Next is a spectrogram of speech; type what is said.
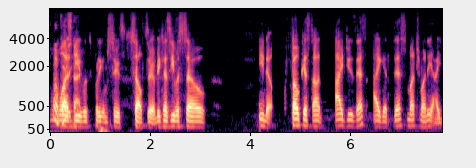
Well, what he not. was putting himself through because he was so, you know, focused on I do this, I get this much money, I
